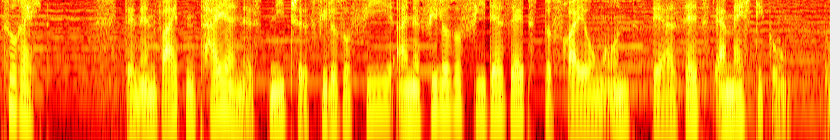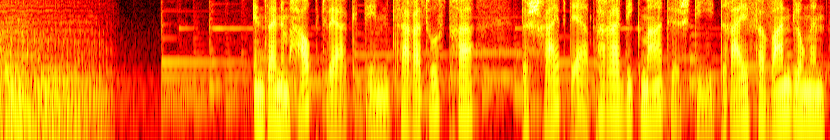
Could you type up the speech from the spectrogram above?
Zu Recht. Denn in weiten Teilen ist Nietzsches Philosophie eine Philosophie der Selbstbefreiung und der Selbstermächtigung. In seinem Hauptwerk, dem Zarathustra, beschreibt er paradigmatisch die drei Verwandlungen,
